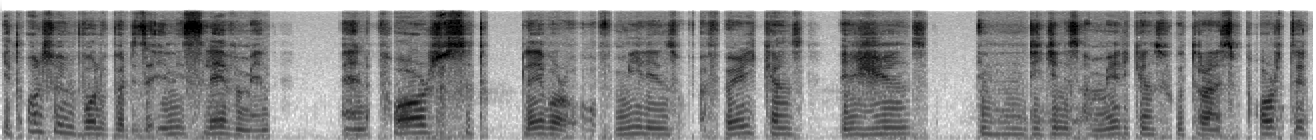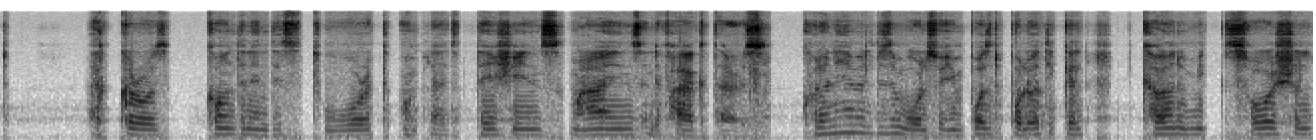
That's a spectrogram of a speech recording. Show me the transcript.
It also involved the enslavement and forced labor of millions of Africans, Asians, indigenous Americans who transported across continents to work on plantations, mines, and factories. Colonialism also imposed political, economic, social,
